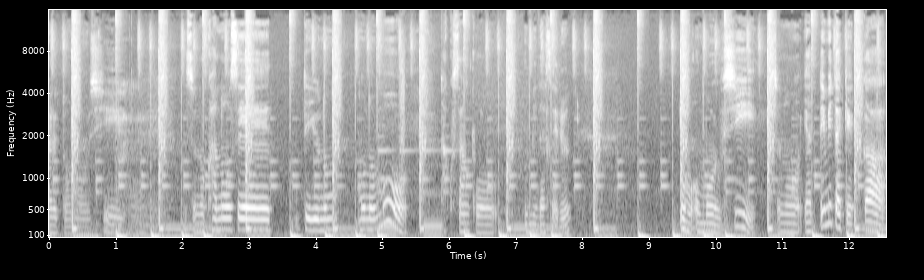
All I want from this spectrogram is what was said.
えると思うしその可能性っていうのものもたくさんこう生み出せるとも思うしそのやってみた結果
